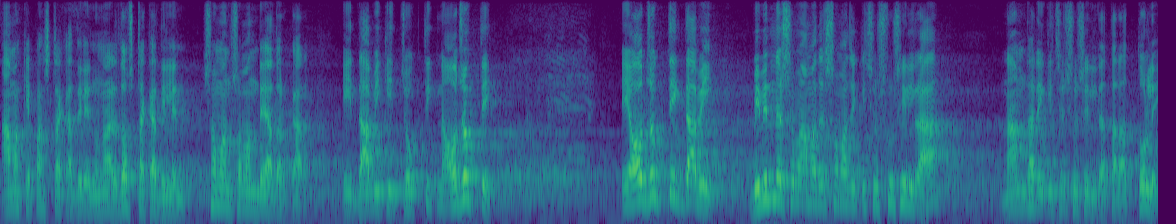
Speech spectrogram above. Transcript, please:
আমাকে পাঁচ টাকা দিলেন, ওনারে দশ টাকা দিলেন, সমান সমান দেয়া দরকার। এই দাবি কি যৌক্তিক না অযৌক্তিক? এই অযৌক্তিক দাবি, বিভিন্ন সময় আমাদের সমাজে কিছু সুশীলরা, নামধারী কিছু সুশীলরা তারা তোলে।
